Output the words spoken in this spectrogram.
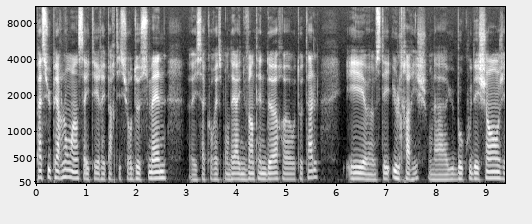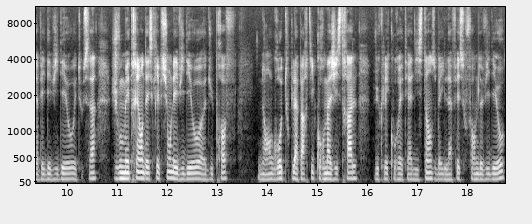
pas super long, hein, ça a été réparti sur deux semaines, et ça correspondait à une vingtaine d'heures euh, au total. Et euh, c'était ultra riche, on a eu beaucoup d'échanges, il y avait des vidéos et tout ça. Je vous mettrai en description les vidéos euh, du prof. En gros, toute la partie cours magistral, vu que les cours étaient à distance, ben, il l'a fait sous forme de vidéo.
